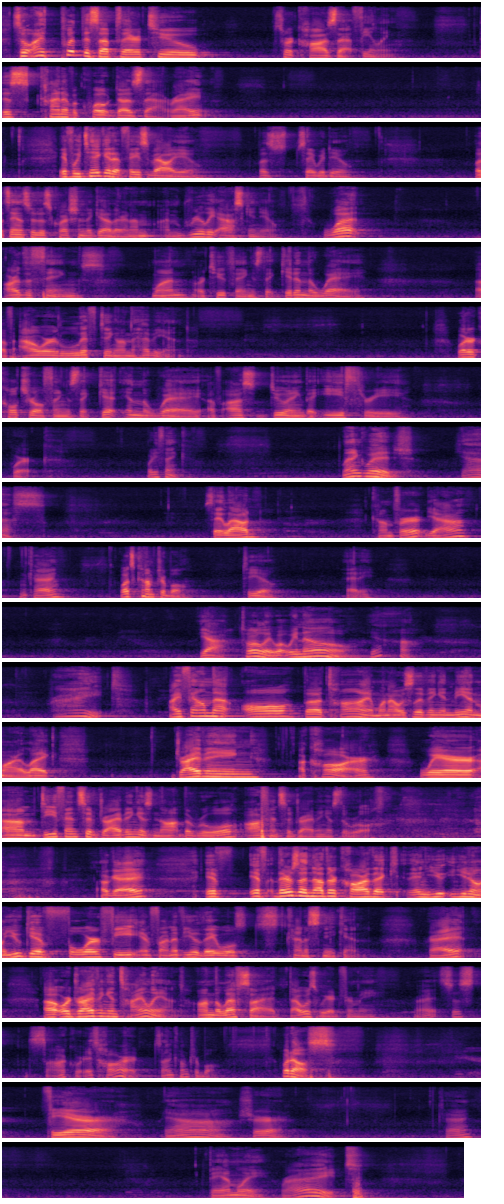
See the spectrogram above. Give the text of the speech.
So I put this up there to sort of cause that feeling. This kind of a quote does that, right? If we take it at face value, let's say we do, let's answer this question together. And I'm, I'm really asking you what are the things, one or two things, that get in the way of our lifting on the heavy end? What are cultural things that get in the way of us doing the E3 work? What do you think? Language. Yes. Say it loud. Comfort. Comfort. Yeah. Okay. What's comfortable to you, Eddie? Yeah, totally. What we know. Yeah. Right. I found that all the time when I was living in Myanmar. Like, driving a car where um, defensive driving is not the rule, offensive driving is the rule. okay? If, if there's another car that, and you, you know, you give four feet in front of you, they will kind of sneak in, right? Uh, or driving in Thailand on the left side. That was weird for me, right? It's just, it's awkward. It's hard. It's uncomfortable. What else? Fear. Fear. Yeah, sure. Okay. Family, right.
